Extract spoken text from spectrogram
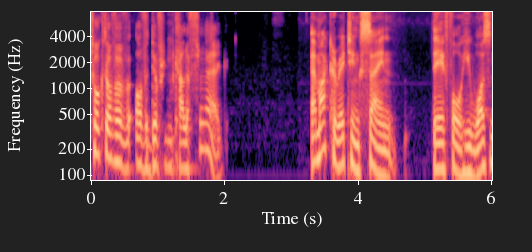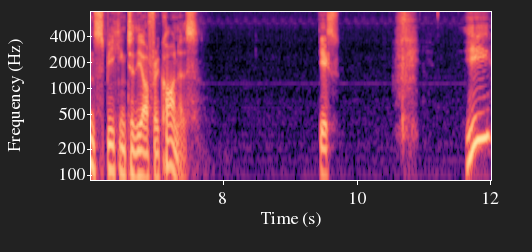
talked of, of, of a different color flag. Am I correct in saying, therefore, he wasn't speaking to the Afrikaners? Yes. He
